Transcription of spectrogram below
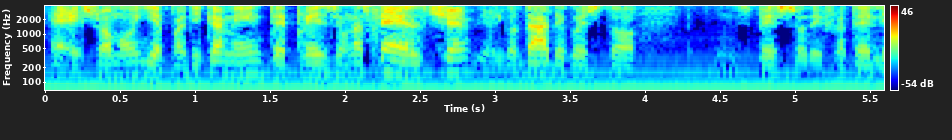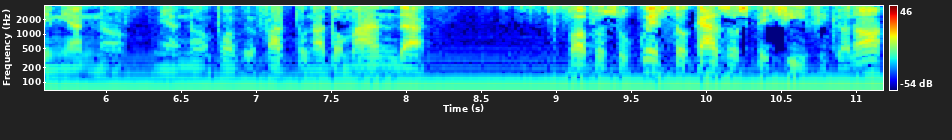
eh, sua moglie praticamente prese una selce, vi ricordate questo? Spesso dei fratelli mi hanno, mi hanno proprio fatto una domanda proprio su questo caso specifico, no?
